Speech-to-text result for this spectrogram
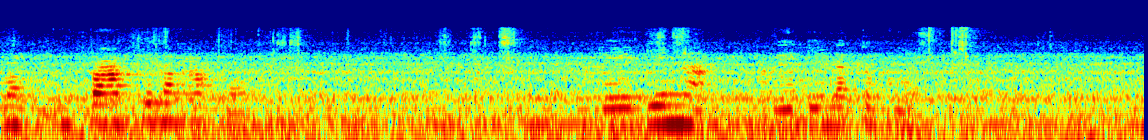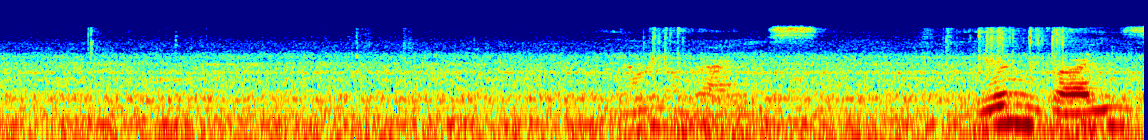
nag-pake lang ako. Ready na. Ready na to go. Yun guys. Yun guys.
